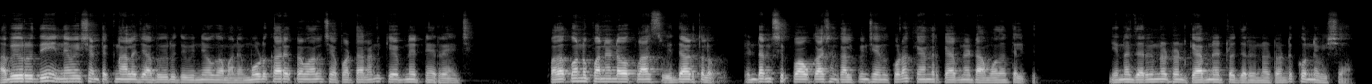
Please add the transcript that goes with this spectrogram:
అభివృద్ధి ఇన్నోవేషన్ టెక్నాలజీ అభివృద్ధి వినియోగం అనే మూడు కార్యక్రమాలు చేపట్టాలని కేబినెట్ నిర్ణయించి పదకొండు పన్నెండవ క్లాస్ విద్యార్థులకు ఇంటర్న్షిప్ అవకాశం కల్పించేందుకు కూడా కేంద్ర కేబినెట్ ఆమోదం తెలిపింది. నిన్న జరిగినటువంటి కేబినెట్లో జరిగినటువంటి కొన్ని విషయాలు.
